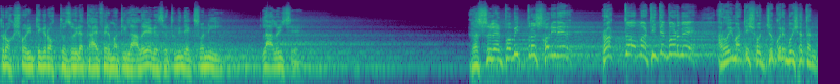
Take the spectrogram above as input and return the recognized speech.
ত্রক শরীর থেকে রক্ত জয়রা তায়েফের মাটি লাল হয়ে গেছে, তুমি দেখছ নি? লাল হইছে। রসুলের পবিত্র শরীরের রক্ত মাটিতে পড়বে আর ওই মাটি সহ্য করে বসে থাকব।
